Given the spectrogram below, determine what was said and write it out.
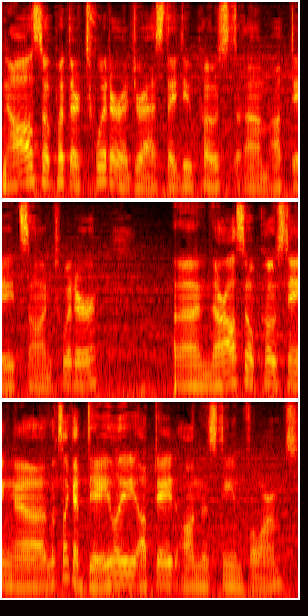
Now, I'll also put their Twitter address. They do post um, updates on Twitter. Uh, and they're also posting, uh, looks like a daily update on the Steam forums.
